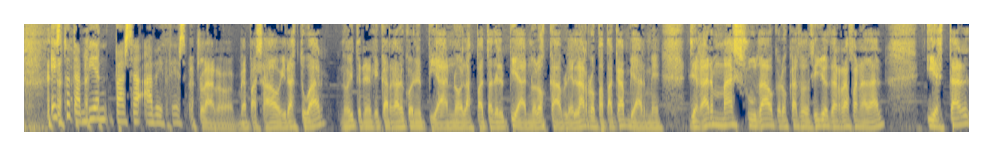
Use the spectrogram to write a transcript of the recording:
Esto también pasa a veces. Claro, me ha pasado ir a actuar ¿no? y tener que cargar con el piano, las patas del piano, los cables, la ropa para cambiarme, llegar más sudado que los calzoncillos de Rafa Nadal y estar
